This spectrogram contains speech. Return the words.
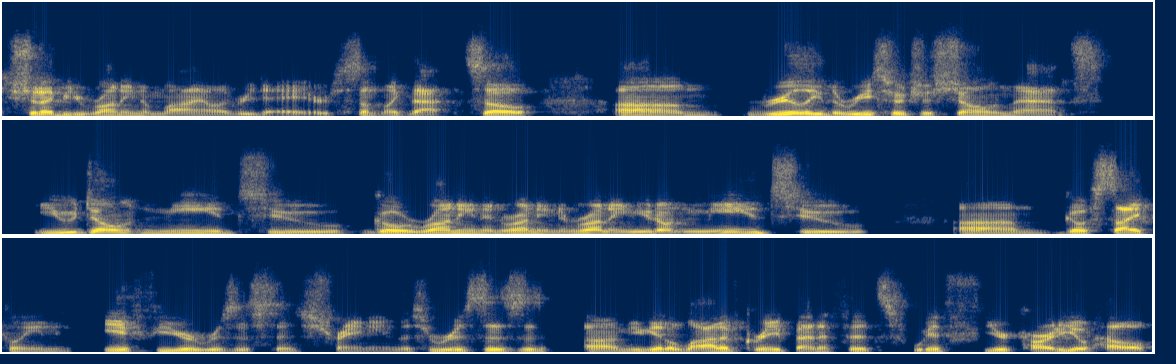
should I be running a mile every day or something like that? So um, really, the research has shown that you don't need to go running and running and running. You don't need to um, go cycling if you're resistance training. This resistance, um, you get a lot of great benefits with your cardio health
